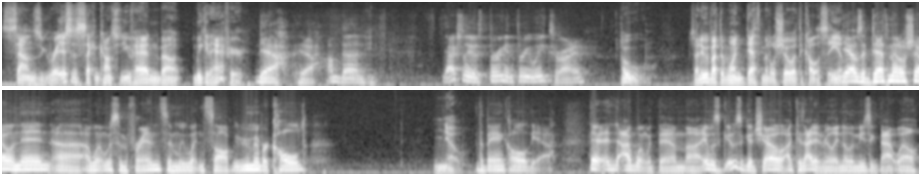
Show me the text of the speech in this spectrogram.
Sounds great. This is the second concert you've had in about a week and a half here. Yeah, yeah, I'm done. Actually, it was three in three weeks, Ryan. Oh. So I knew about the one death metal show at the Coliseum. Yeah, it was a death metal show, and then uh, I went with some friends and we went and saw. You remember Cold? No. The band Cold, yeah. There, I went with them. Uh, it was it was a good show because I didn't really know the music that well,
